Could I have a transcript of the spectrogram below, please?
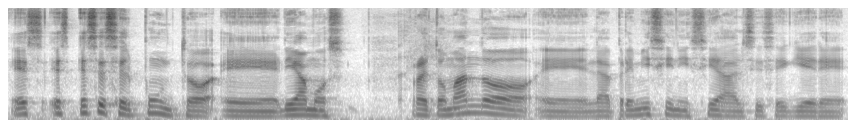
es, ese es el punto. Eh, digamos, retomando eh, la premisa inicial, si se quiere,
